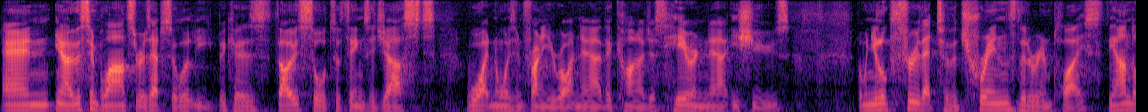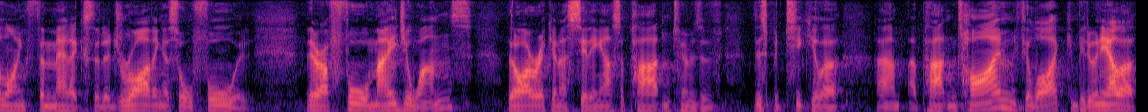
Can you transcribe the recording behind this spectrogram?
And you know the simple answer is absolutely because those sorts of things are just white noise in front of you right now. They're kind of just here and now issues. But when you look through that to the trends that are in place, the underlying thematics that are driving us all forward, there are four major ones that I reckon are setting us apart in terms of this particular um, part in time, if you like, compared to any other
